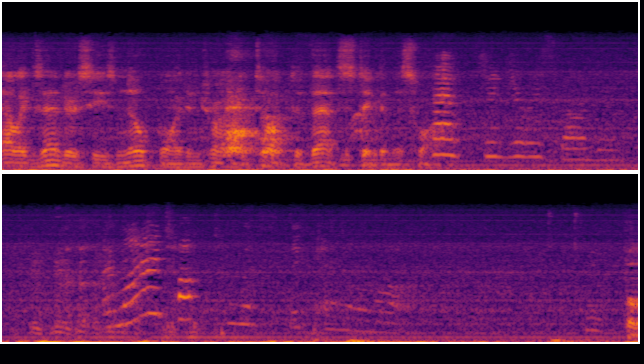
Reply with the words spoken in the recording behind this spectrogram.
Alexander sees no point in trying to talk to that stick in the tree. swamp. Huh, Ginger responded. I want to talk to the stick and the log. The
